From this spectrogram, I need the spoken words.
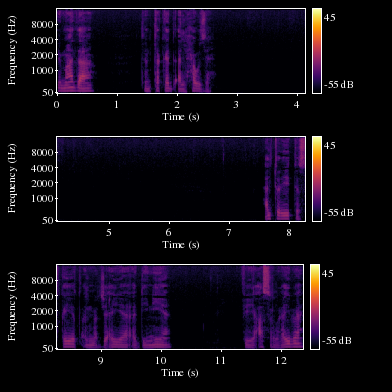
لماذا تنتقد الحوزة. هل تريد تسقيط المرجعية الدينية في عصر الغيبة؟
